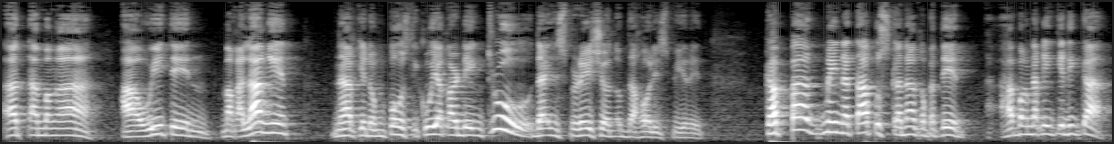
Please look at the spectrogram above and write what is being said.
at ang mga awitin, makalangit na kinompost ni Kuya Carding through the inspiration of the Holy Spirit. Kapag may natapos ka na, kapatid, habang nakikinig ka,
